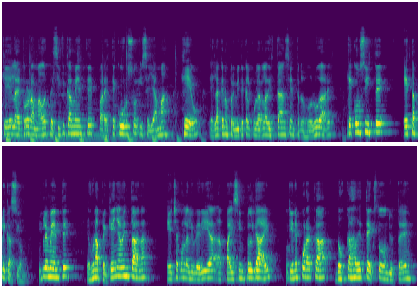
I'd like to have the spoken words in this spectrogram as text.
que la he programado específicamente para este curso y se llama Geo, es la que nos permite calcular la distancia entre los dos lugares. ¿Qué consiste esta aplicación? Simplemente es una pequeña ventana hecha con la librería PySimpleGuide tiene por acá dos cajas de texto donde ustedes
